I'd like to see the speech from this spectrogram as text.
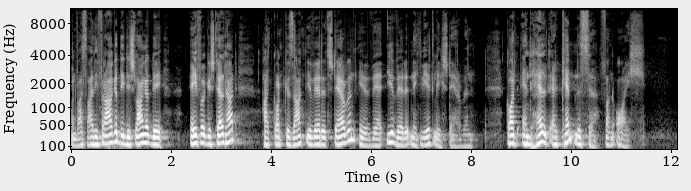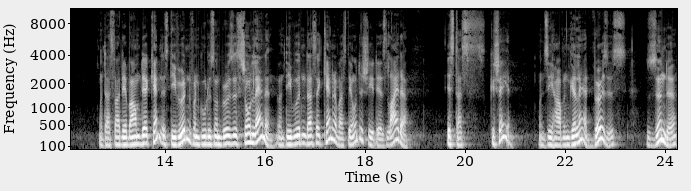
Und was war die Frage, die die Schlange die Eva gestellt hat? Hat Gott gesagt, ihr werdet sterben? Ihr werdet nicht wirklich sterben. Gott enthält Erkenntnisse von euch. Und das war der Baum der Erkenntnis. Die würden von Gutes und Böses schon lernen und die würden das erkennen, was der Unterschied ist. Leider ist das geschehen. Und sie haben gelernt, Böses, Sünde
